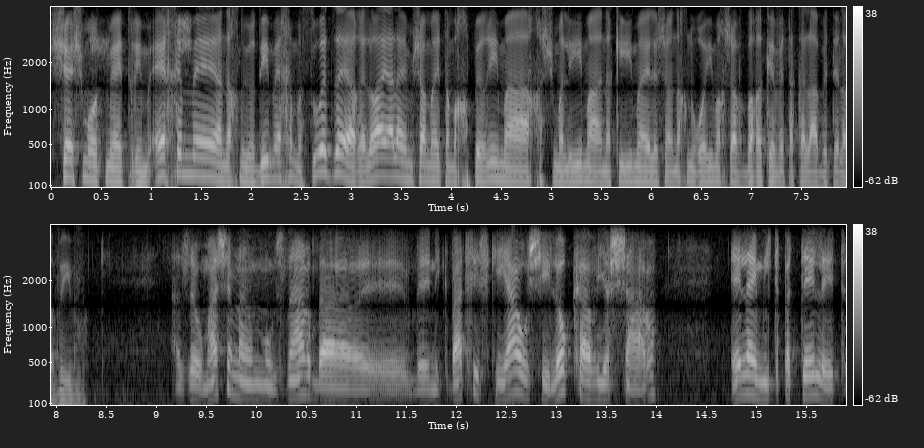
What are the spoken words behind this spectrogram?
600 מטרים. איך הם, אה, אנחנו יודעים איך הם עשו את זה? הרי לא היה להם שם את המחפרים החשמליים הענקיים האלה שאנחנו רואים עכשיו ברכבת הקלה בתל אביב. אז זהו, מה שמוזר בנקבת חזקיהו, שהיא לא קו ישר, אלא היא מתפתלת,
